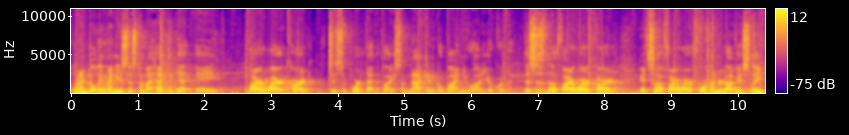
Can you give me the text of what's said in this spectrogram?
when I'm building my new system, I had to get a Firewire card to support that device. I'm not going to go buy new audio equipment. This is the Firewire card. It's a Firewire 400, obviously.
